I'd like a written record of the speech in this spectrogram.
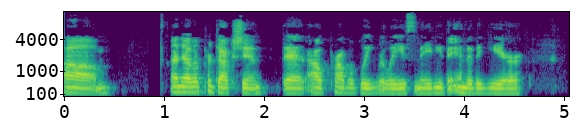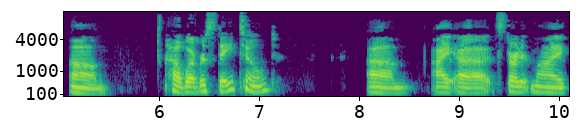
Um, another production that I'll probably release maybe the end of the year. Um, however, stay tuned. Um, I uh, started my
